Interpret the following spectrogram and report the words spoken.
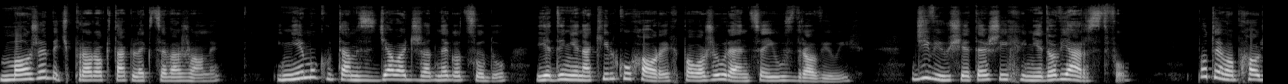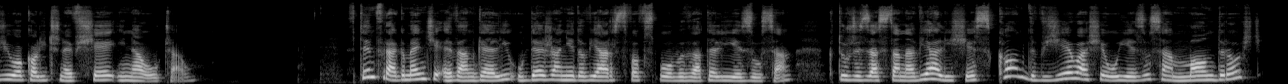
może być prorok tak lekceważony. I nie mógł tam zdziałać żadnego cudu, jedynie na kilku chorych położył ręce i uzdrowił ich. Dziwił się też ich niedowiarstwu. Potem obchodził okoliczne wsie i nauczał. W tym fragmencie Ewangelii uderza niedowiarstwo współobywateli Jezusa, którzy zastanawiali się, skąd wzięła się u Jezusa mądrość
